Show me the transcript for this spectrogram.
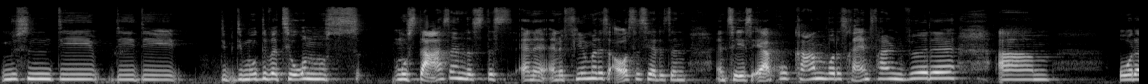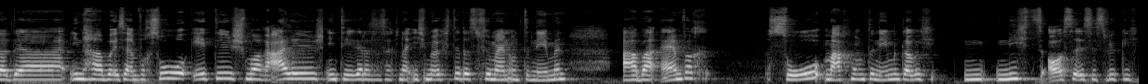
müssen die, die, die, die, die Motivation muss muss da sein, dass, dass eine, eine Firma das aussieht, ja, das ist ein, ein CSR-Programm, wo das reinfallen würde. Ähm, oder der Inhaber ist einfach so ethisch, moralisch, integer, dass er sagt, na, ich möchte das für mein Unternehmen. Aber einfach so machen Unternehmen, glaube ich, nichts, außer es ist wirklich,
